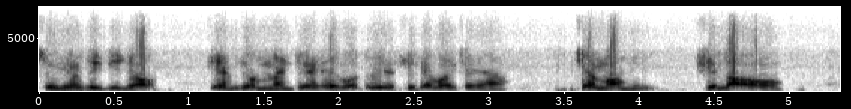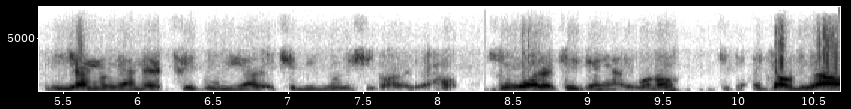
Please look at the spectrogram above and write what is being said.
ဆုံးရစိတ်တွေကြောင့်ပြန်ပြီးတော့ mental health ပေါ့တို့ရဲ့စိတ်ဓာတ်ပိုင်းဆိုင်ရာကျန်းမာမှုဖြစ်လာအောင်ဒီရနရနဲ့ဖိကူနေရတဲ့အခြေအနေမျိုးရှိပါတယ်ဗျဟုတ်ဆိုးရတဲ့စိတ်တန်ရတယ်ပေါ့နော် အကြောင်းတရား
